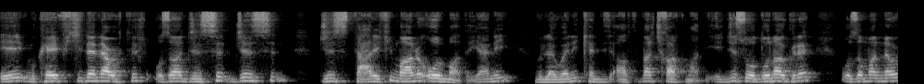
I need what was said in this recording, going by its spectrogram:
E de nev'tir. O zaman cinsin, cinsin cins tarifi mani olmadı. Yani mülevveni kendi altından çıkartmadı. E, cins olduğuna göre o zaman nev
